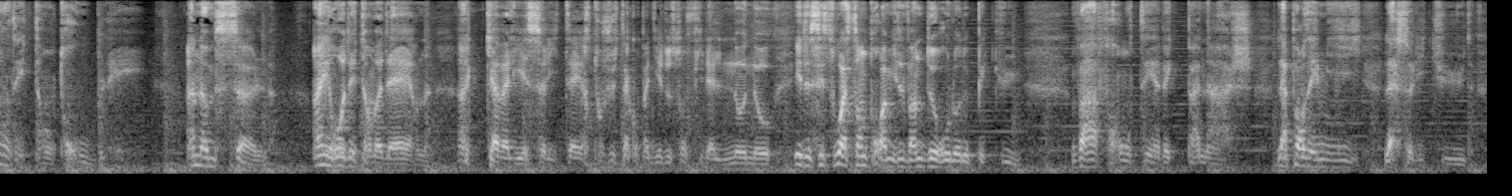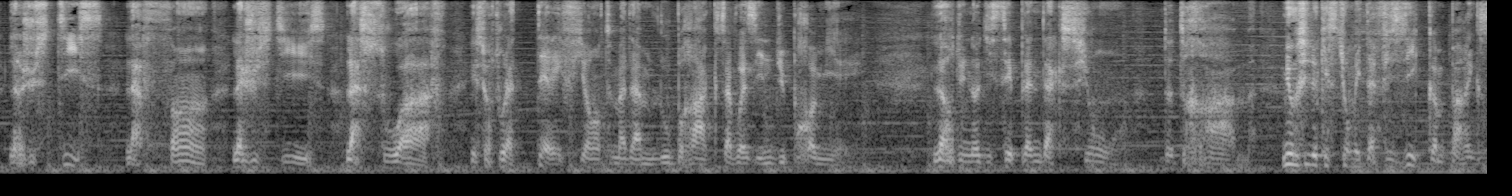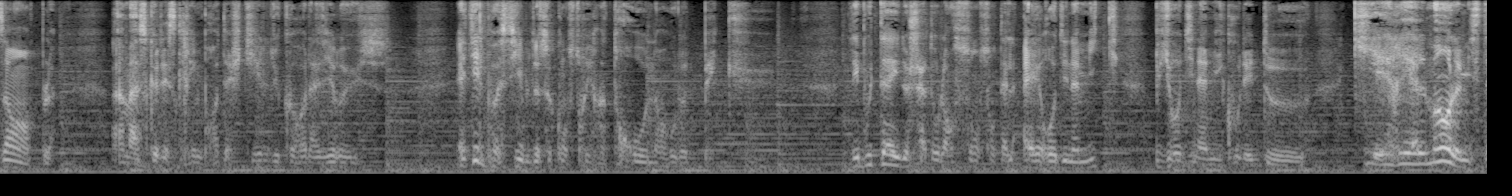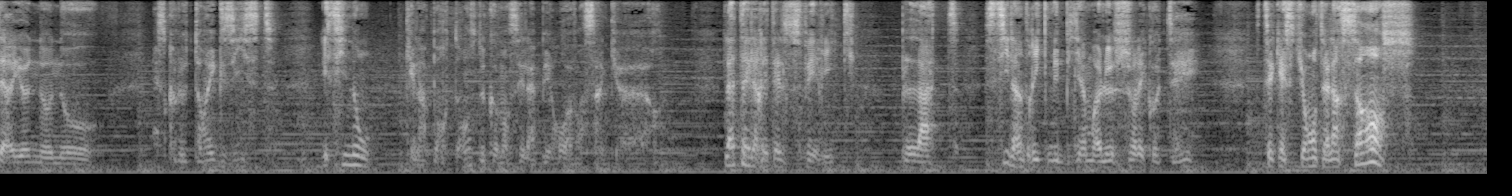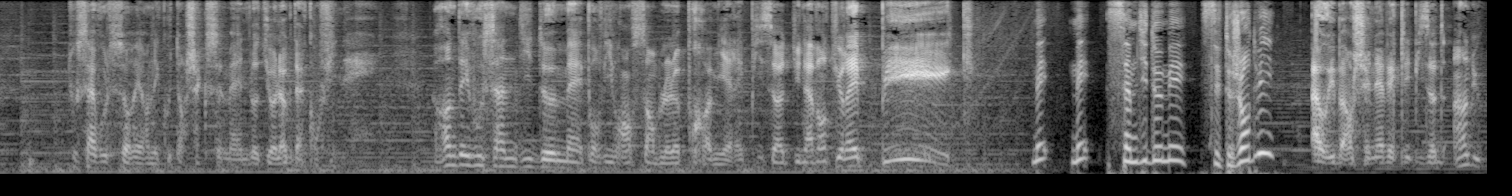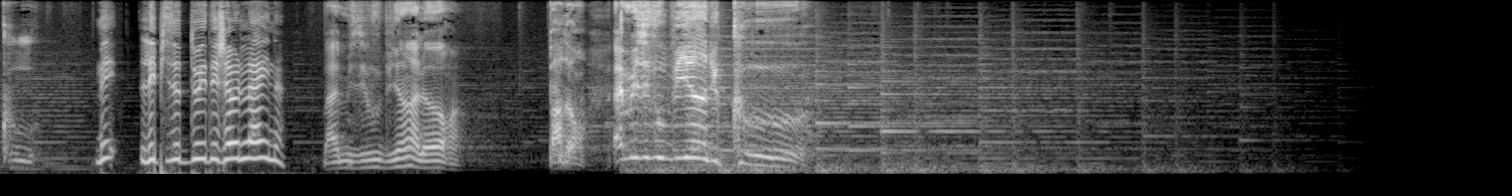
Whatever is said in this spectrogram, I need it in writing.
Dans des temps troublés, un homme seul, un héros des temps modernes, un cavalier solitaire tout juste accompagné de son fidèle Nono et de ses 63 022 rouleaux de PQ, va affronter avec panache la pandémie, la solitude, l'injustice, la faim, la justice, la soif et surtout la terrifiante Madame Loubrac, sa voisine du premier. Lors d'une odyssée pleine d'action, de drames, mais aussi de questions métaphysiques comme par exemple un masque d'escrime protège-t-il du coronavirus? Est-il possible de se construire un trône en rouleau de PQ Les bouteilles de Château Lançon sont-elles aérodynamiques, biodynamiques ou les deux? Qui est réellement le mystérieux Nono? Est-ce que le temps existe? Et sinon, quelle importance de commencer l'apéro avant 5 heures? La taille est-elle sphérique, plate, cylindrique mais bien moelleuse sur les côtés? Ces questions ont-elles un sens? Tout ça, vous le saurez en écoutant chaque semaine l'audiologue d'un confiné. Rendez-vous samedi 2 mai pour vivre ensemble le premier épisode d'une aventure épique Mais, mais, samedi 2 mai, c'est aujourd'hui Ah oui, bah enchaînez avec l'épisode 1 du coup. Mais l'épisode 2 est déjà online Bah amusez-vous bien alors. Pardon, amusez-vous bien du coup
